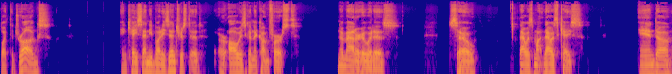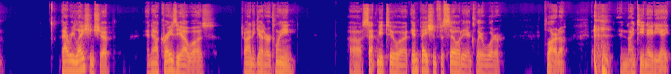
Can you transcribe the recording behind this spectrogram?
but the drugs, in case anybody's interested, are always going to come first, no matter who it is. So that was my that was the case. And uh, that relationship and how crazy I was trying to get her clean uh, sent me to an inpatient facility in Clearwater, Florida in 1988.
